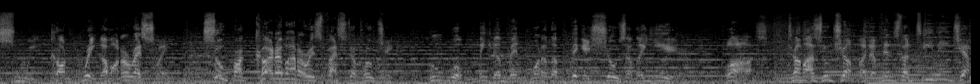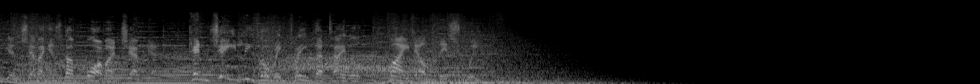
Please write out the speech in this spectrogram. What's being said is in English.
This week on Ring of Honor Wrestling, Super Card of Honor is fast approaching. Who will main event one of the biggest shows of the year? Plus, Tommaso Ciampa defends the TV Championship against the former champion. Can Jay Lethal reclaim the title? Find out this week.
